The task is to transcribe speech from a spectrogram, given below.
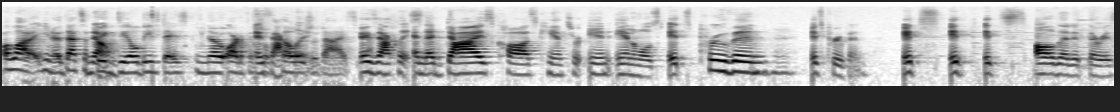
a lot of, you know, that's a No. big deal these days. No artificial Exactly. colors or dyes. Yeah. Exactly. And that dyes cause cancer in animals. It's proven. Mm-hmm. It's proven. It's it it's all that it, there is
